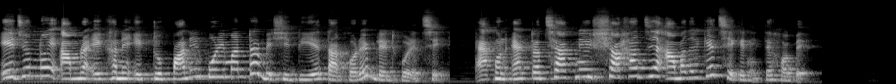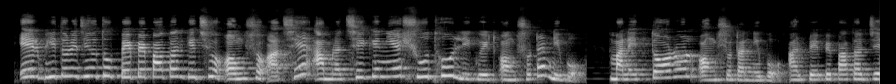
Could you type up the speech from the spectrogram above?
এই জন্যই আমরা এখানে একটু পানির পরিমাণটা বেশি দিয়ে তারপরে ব্লেন্ড করেছি। এখন একটা ছাঁকনির সাহায্যে আমাদেরকে ছেঁকে নিতে হবে। এর ভিতরে যেহেতু পেঁপে পাতার কিছু অংশ আছে, আমরা ছেঁকে নিয়ে শুধু লিকুইড অংশটা নিব মানে তরল অংশটা নিব। আর পেঁপে পাতার যে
